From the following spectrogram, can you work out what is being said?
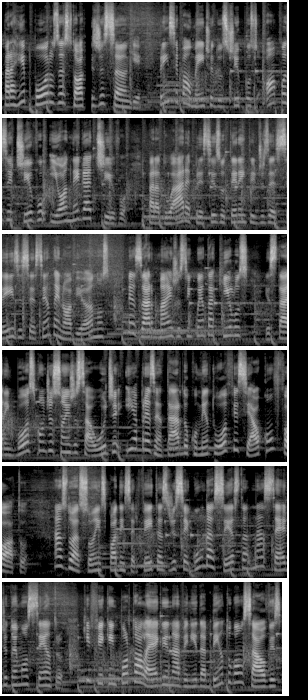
para repor os estoques de sangue, principalmente dos tipos O positivo e O negativo. Para doar é preciso ter entre 16 e 69 anos, pesar mais de 50 quilos, estar em boas condições de saúde e apresentar documento oficial com foto. As doações podem ser feitas de segunda a sexta na sede do Hemocentro, que fica em Porto Alegre, na Avenida Bento Gonçalves,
